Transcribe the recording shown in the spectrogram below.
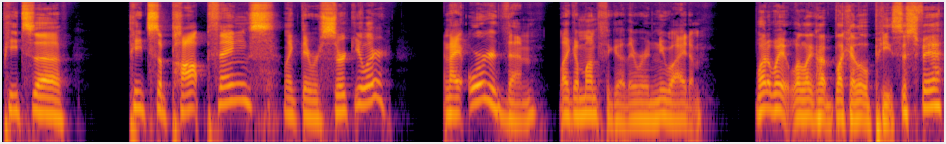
pizza pizza pop things, like they were circular, and I ordered them like a month ago. They were a new item. What? Wait, well, like a like a little pizza sphere?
